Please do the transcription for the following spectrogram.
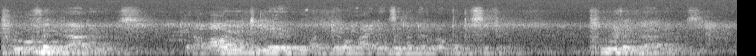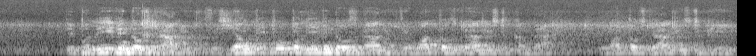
Proven values that allow you to live on little islands in the middle of the Pacific. Proven values. They believe in those values. These young people believe in those values. They want those values to come back. They want those values to be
